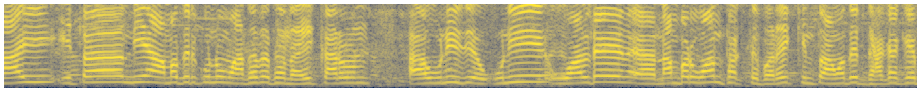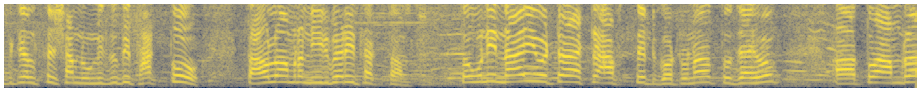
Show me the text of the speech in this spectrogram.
নাই, এটা নিয়ে আমাদের কোনো মাথা ব্যথা নাই, কারণ উনি যে, উনি ওয়ার্ল্ডে নাম্বার ওয়ান থাকতে পারে, কিন্তু আমাদের ঢাকা ক্যাপিটালসের সামনে উনি যদি থাকতো, তাহলে আমরা নির্ভরই থাকতাম। তো উনি নাই, ওটা একটা আপসেট ঘটনা। তো যাই হোক তো আমরা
